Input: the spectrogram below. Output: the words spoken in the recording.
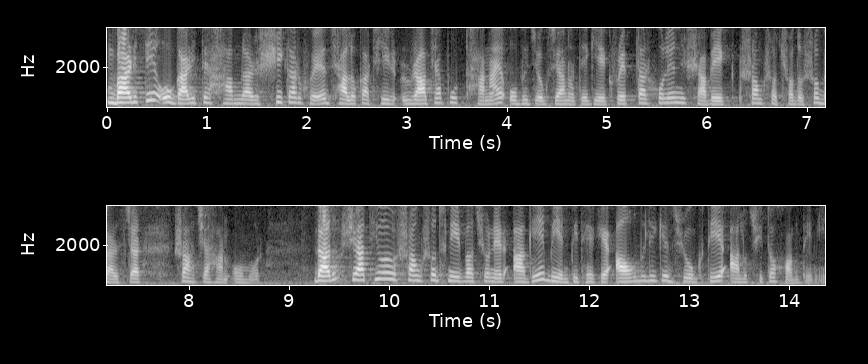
বাড়িতে ও গাড়িতে হামলার শিকার হয়ে ঝালকাঠির রাজাপুর থানায় অভিযোগ জানাতে গিয়ে গ্রেপ্তার হলেন সাবেক সংসদ সদস্য ব্যারিস্টার শাহজাহান ওমর। দ্বাদশ জাতীয় সংসদ নির্বাচনের আগে বিএনপি থেকে আওয়ামী লীগে যোগ দিয়ে আলোচিত হন তিনি।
